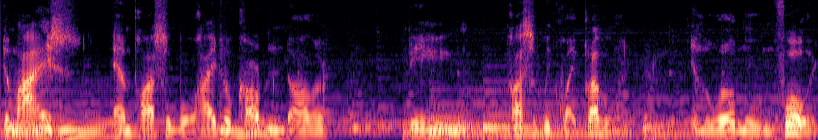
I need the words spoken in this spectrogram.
demise and possible hydrocarbon dollar being possibly quite prevalent in the world moving forward.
